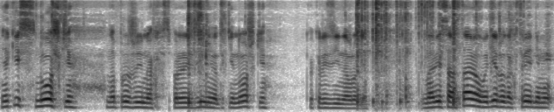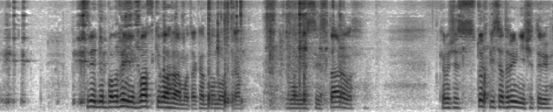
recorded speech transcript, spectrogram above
Якісь ножки на пружинах з прорезинены такі ножки, как резина вроде. На веса оставил, выдерживаю так в среднем, в среднем положении 20 килограмм, вот так одна ножка на весы ставилась. Короче, 150 гривен 4,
